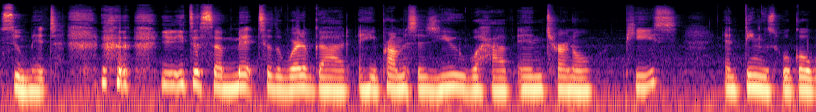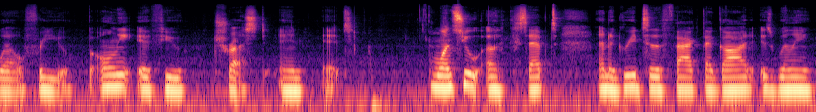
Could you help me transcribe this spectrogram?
submit. you need to submit to the word of God, and He promises you will have internal peace and things will go well for you, but only if you trust in it. Once you accept and agree to the fact that God is willing,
